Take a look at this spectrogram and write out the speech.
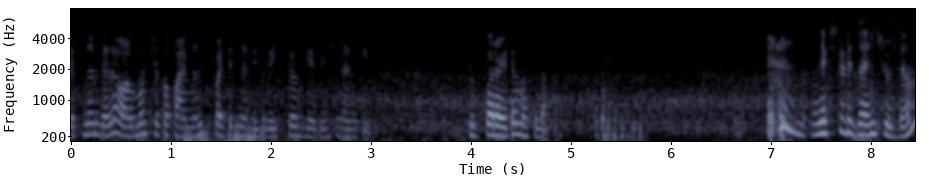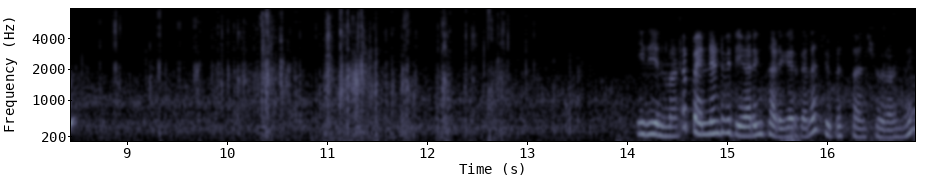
చెప్తున్నాను కదా ఆల్మోస్ట్ ఒక ఫైవ్ మంత్స్ పట్టిందండి ఇది రీస్టాక్ చేయించడానికి సూపర్ ఐటమ్ అసలు. నెక్స్ట్ డిజైన్ చూద్దాం. ఇది అనమాట పెండెంట్ విత్ ఇయర్ రింగ్స్ అడిగారు కదా చూపిస్తాను చూడండి.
